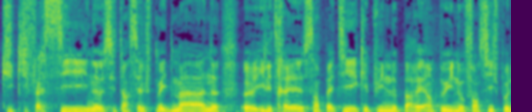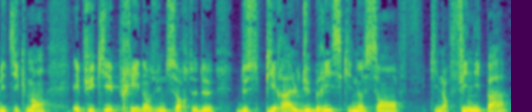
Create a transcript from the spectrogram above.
qui, fascine, c'est un self-made man, il est très sympathique, et puis il me paraît un peu inoffensif politiquement, et puis qui est pris dans une sorte de, spirale du bris qui n'en finit pas,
